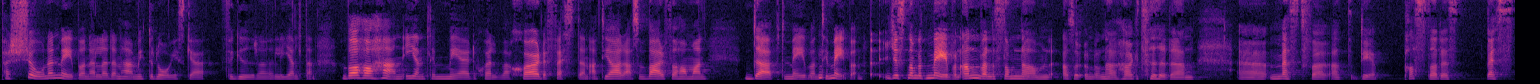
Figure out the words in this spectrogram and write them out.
personen Mabon, eller den här mytologiska figuren eller hjälten, vad har han egentligen med själva skördefesten att göra? Alltså varför har man döpt Mabon till Mabon? Just namnet Mabon användes som namn alltså under den här högtiden mest för att det passade bäst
